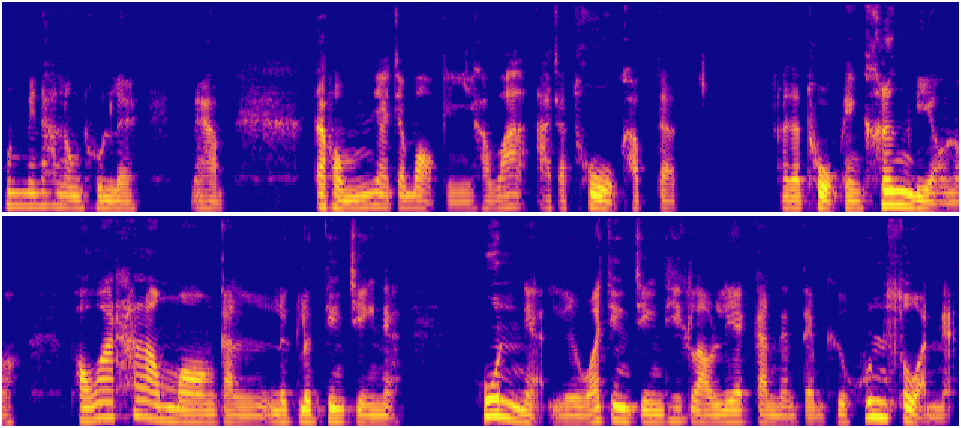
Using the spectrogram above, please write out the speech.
หุ้นไม่น่าลงทุนเลยนะครับ แต่ผมอยากจะบอกอย่างนี้ครับว่าอาจจะถูกครับ แต่อาจจะถูกเพียงครึ่งเดียวเนาะเพราะว่าถ้าเรามองกันลึกๆจริง ๆ เนี่ย หุ้นเนี่ยหรือว่าจริง ๆ ที่เราเรียกกันเต็มๆคือหุ้นส่วนเนี่ย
